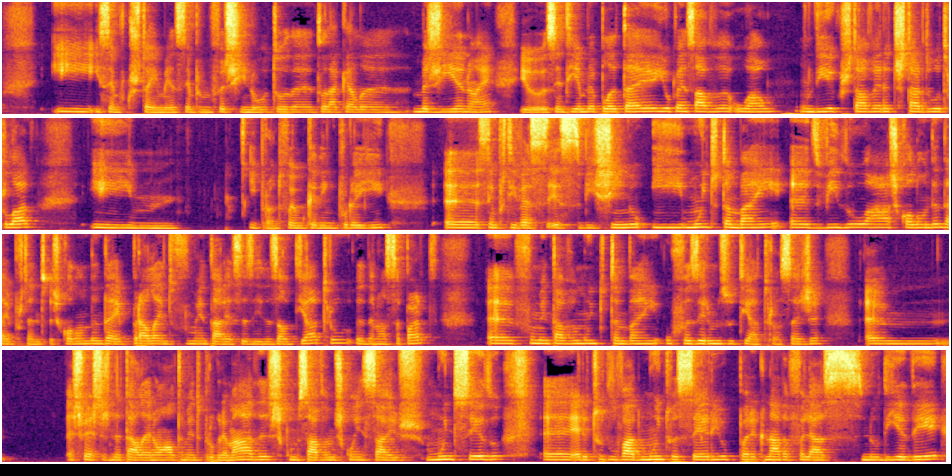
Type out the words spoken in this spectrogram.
e, e, sempre gostei imenso, sempre me fascinou toda, toda aquela magia, não é? Eu, eu sentia-me na plateia e eu pensava, uau, um dia gostava era de estar do outro lado, e, e pronto, foi um bocadinho por aí. Uh, sempre tivesse esse bichinho e muito também uh, devido à escola onde andei. Portanto, a escola onde andei, para além de fomentar essas idas ao teatro uh, da nossa parte, uh, fomentava muito também o fazermos o teatro, ou seja, um, as festas de Natal eram altamente programadas, começávamos com ensaios muito cedo, uh, era tudo levado muito a sério para que nada falhasse no dia D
